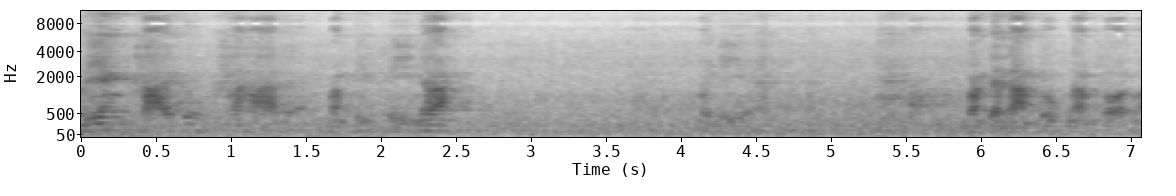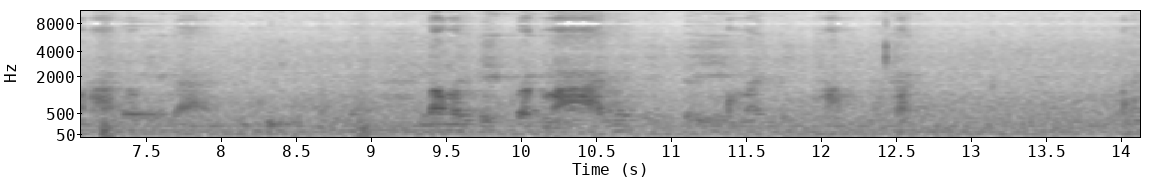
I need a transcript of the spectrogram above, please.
เลี้ยงขายเพื่อฆ่าเนี่ยมันผิดศีลใช่ไหมไม่ดีนะมันจะนำทุกนำโทษมาหาตัวเองได้ต้องไม่ผิดกฎหมายไม่ผิดศีลไม่ผิดธรรมนะครับ ข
